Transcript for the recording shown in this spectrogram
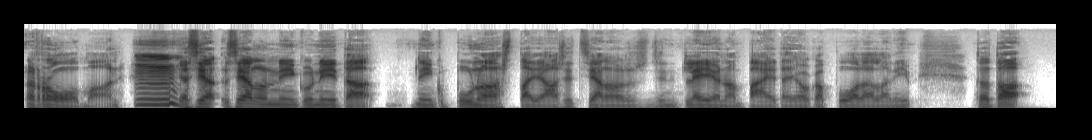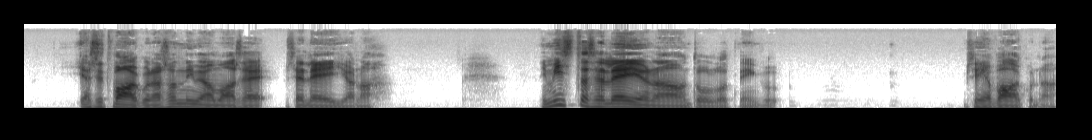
Roomaan. Mm. Ja sie, siellä on niinku niitä niinku punaista, ja sitten siellä on leijonanpäitä joka puolella, niin tota, ja sitten vaakunassa on nimenomaan se, se leijona. Niin mistä se leijona on tullut niinku siihen vaakunaan?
